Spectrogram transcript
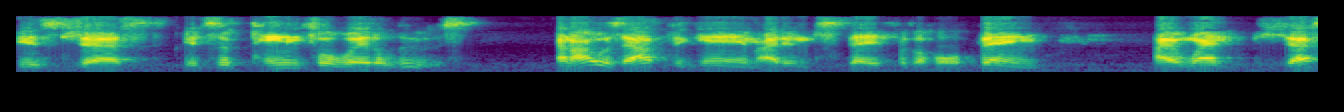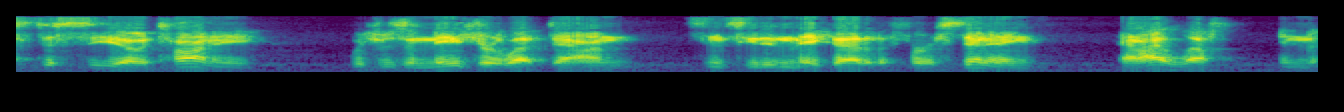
is just, it's a painful way to lose. And I was at the game. I didn't stay for the whole thing. I went just to see Ohtani, which was a major letdown since he didn't make it out of the first inning. And I left in the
